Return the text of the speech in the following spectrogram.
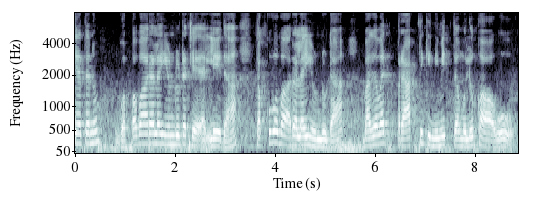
చేతను గొప్పవారలయుండుట చే లేదా తక్కువ వారలై ఉండుట భగవత్ ప్రాప్తికి నిమిత్తములు కావు.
